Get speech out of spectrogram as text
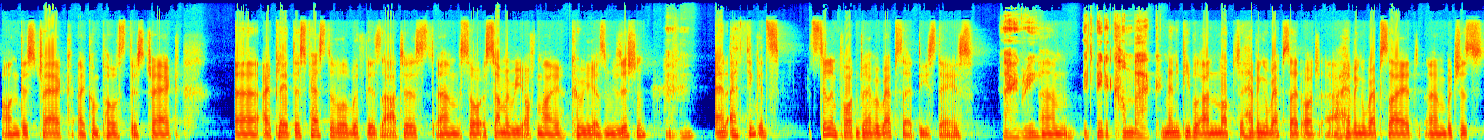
on this track. I composed this track. Uh, I played this festival with this artist. Um, so a summary of my career as a musician. And I think it's still important to have a website these days. I agree. Um, it's made a comeback. many people are not having a website or are having a website um, which is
